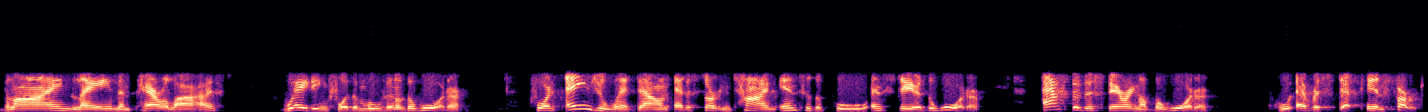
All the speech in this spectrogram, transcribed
blind, lame, and paralyzed, waiting for the moving of the water. For an angel went down at a certain time into the pool and stirred the water. After the stirring of the water, whoever stepped in first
